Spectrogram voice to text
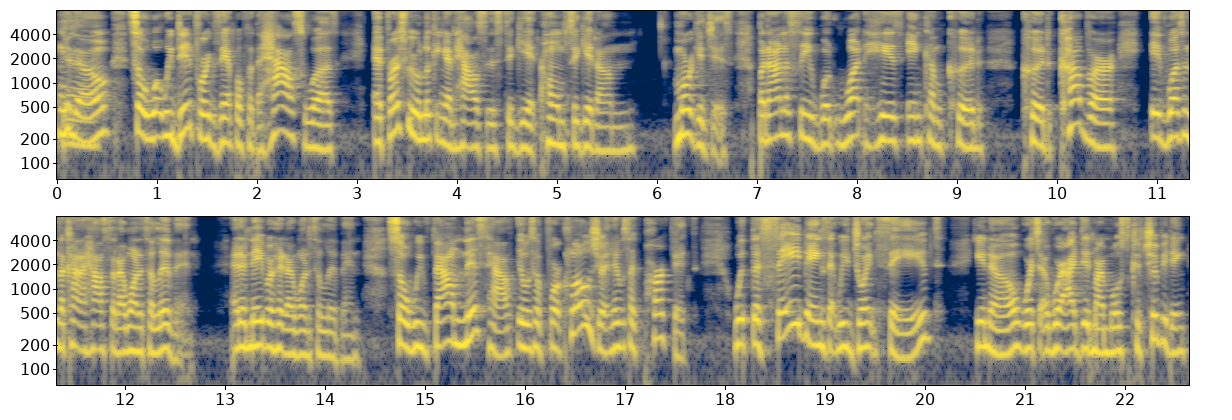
You yeah. know? So what we did, for example, for the house was at first we were looking at houses to get homes to get um mortgages. But honestly, what what his income could could cover, it wasn't the kind of house that I wanted to live in and a neighborhood I wanted to live in. So we found this house. It was a foreclosure and it was like perfect with the savings that we joint saved, you know, which where I did my most contributing.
